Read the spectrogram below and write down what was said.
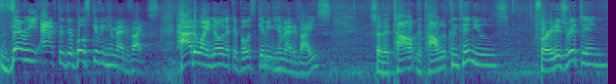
very active. They're both giving him advice. How do I know that they're both giving him advice? So the, Tal- the Talmud continues, for it is written,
